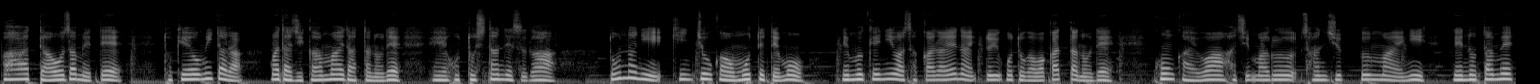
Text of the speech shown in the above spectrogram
パーって青ざめて時計を見たらまだ時間前だったので、えー、ほっとしたんですがどんなに緊張感を持ってても眠気には逆らえないということが分かったので今回は始まる30分前に念のため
